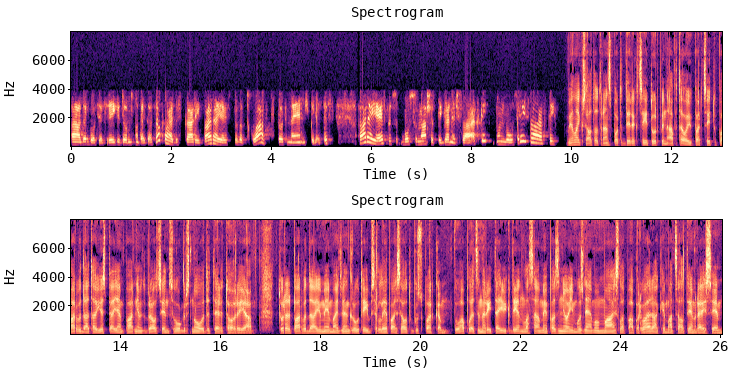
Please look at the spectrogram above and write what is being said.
darbosies Rīgas domas noteiktās atlaides, kā arī pārējais produktu klāsts, to mēnešu biļetes. Pārējie ekspresu maršruti gan ir slēgti un būs arī slēgti. Vienlaikus autotransporta direkcija turpina aptauju par citu pārvadātāju iespējām pārņemt braucienus Ogres novada teritorijā. Tur ar pārvadājumiem aizvien grūtības ir liepājas autobusu parkam. To apliecina arī teju ikdienu lasāmie paziņojumi uzņēmumu mājaslapā par vairākiem atceltiem reisiem.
